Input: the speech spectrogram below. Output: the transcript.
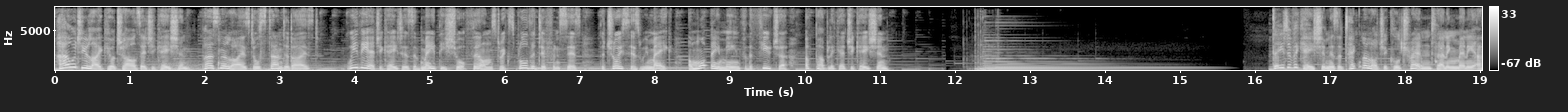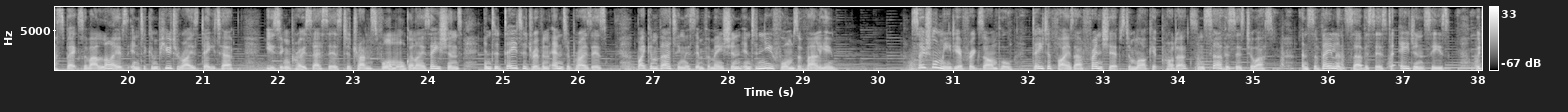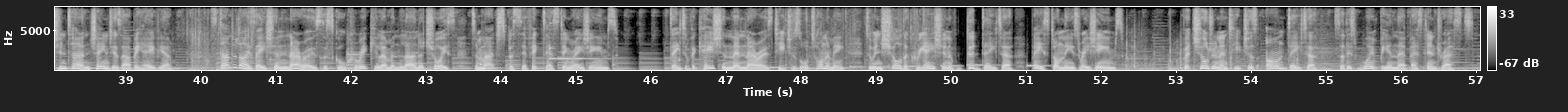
How would you like your child's education, personalised or standardised? We, the educators, have made these short films to explore the differences, the choices we make, and what they mean for the future of public education. Datafication is a technological trend turning many aspects of our lives into computerized data, using processes to transform organizations into data-driven enterprises by converting this information into new forms of value. Social media, for example, datafies our friendships to market products and services to us, and surveillance services to agencies, which in turn changes our behavior. Standardization narrows the school curriculum and learner choice to match specific testing regimes. Datafication then narrows teachers' autonomy to ensure the creation of good data based on these regimes. But children and teachers aren't data, so this won't be in their best interests.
